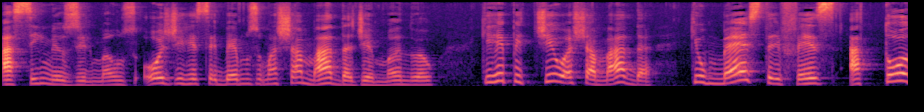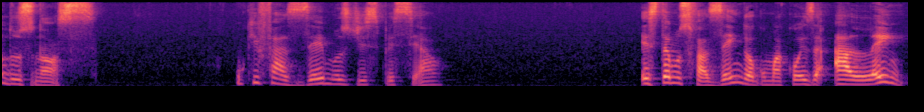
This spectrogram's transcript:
Assim, meus irmãos, hoje recebemos uma chamada de Emmanuel, que repetiu a chamada que o Mestre fez a todos nós. O que fazemos de especial? Estamos fazendo alguma coisa além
